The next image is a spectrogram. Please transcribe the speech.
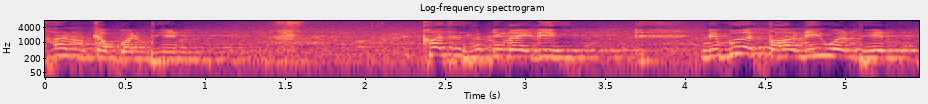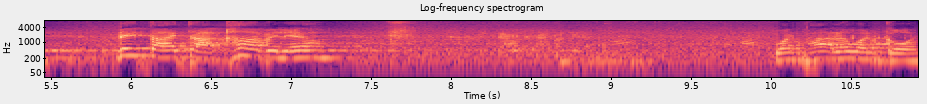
ท่านกับวันเพ็ญข้าจะทำยังไงดี ในเมื่อตอนนี้วันเพ็ญได้ตายจากข้าไปแล้ว วันพระและวันโกน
